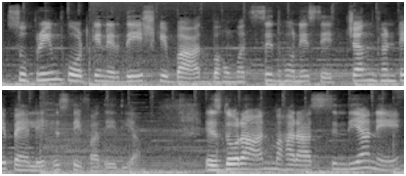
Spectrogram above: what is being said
सुप्रीम कोर्ट के निर्देश के बाद बहुमत सिद्ध होने से चंद घंटे पहले इस्तीफा दे दिया। इस दौरान महाराज सिंधिया ने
